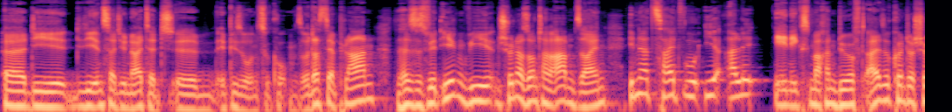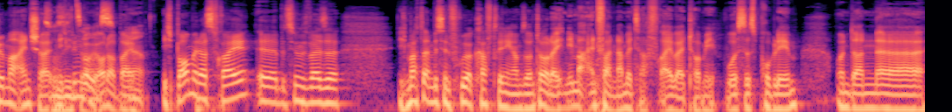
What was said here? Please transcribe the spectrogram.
äh, die, die Inside United äh, Episoden zu gucken. So, das ist der Plan. Das heißt, es wird irgendwie ein schöner Sonntagabend sein, in einer Zeit, wo ihr alle eh nichts machen dürft. Also könnt ihr schön mal einschalten. So ich bin, glaube ich, auch dabei. ja. Ich baue mir das frei, äh, beziehungsweise ich mache da ein bisschen früher Krafttraining am Sonntag oder ich nehme einfach einen Nachmittag frei bei Tommy. Wo ist das Problem? Und dann, äh,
